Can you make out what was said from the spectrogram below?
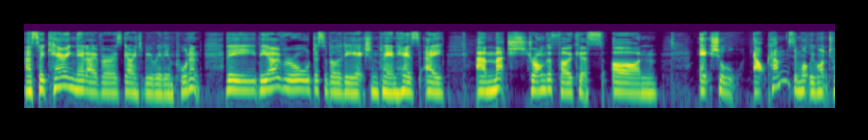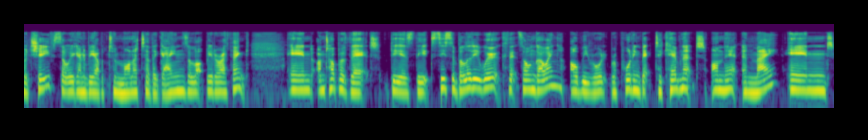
Uh, so carrying that over is going to be really important. The, the overall disability action plan has a, a much stronger focus on actual outcomes and what we want to achieve. So we're going to be able to monitor the gains a lot better, I think. And on top of that, there's the accessibility work that's ongoing. I'll be re- reporting back to Cabinet on that in May. And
